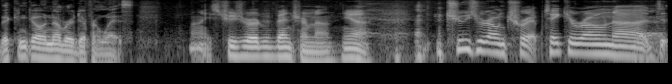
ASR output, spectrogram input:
it can go a number of different ways. Nice. Choose your own adventure, man. Yeah. Choose your own trip. Take your own uh, d-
